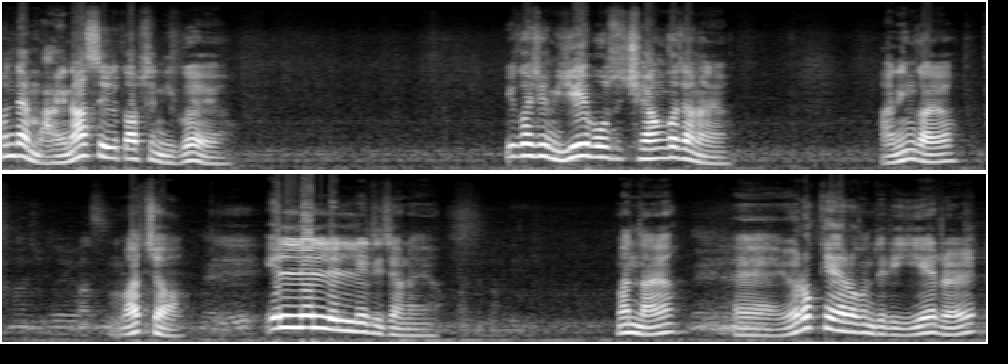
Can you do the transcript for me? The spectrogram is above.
근데 마이너스 1 값은 이거예요. 이거 지금 2의 보수 취한 거잖아요. 아닌가요? 맞죠? 1111이잖아요. 맞나요? 예, 요렇게 여러분들이 이해를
